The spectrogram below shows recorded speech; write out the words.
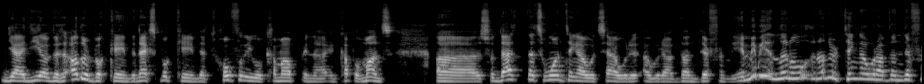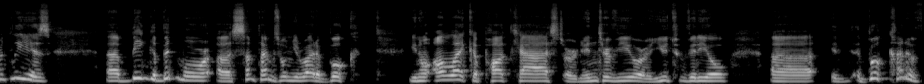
the idea of the other book came. The next book came that hopefully will come up in a, in a couple of months. Uh, so that that's one thing I would say I would I would have done differently. And maybe a little another thing I would have done differently is uh, being a bit more. Uh, sometimes when you write a book, you know, unlike a podcast or an interview or a YouTube video, uh, a book kind of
